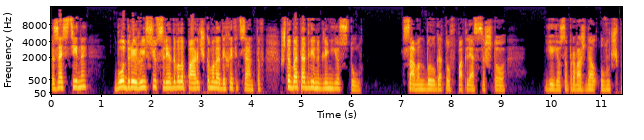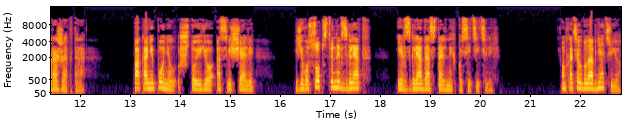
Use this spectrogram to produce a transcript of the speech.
За стены бодрой рысью следовала парочка молодых официантов, чтобы отодвинуть для нее стул. Сам он был готов поклясться, что ее сопровождал луч прожектора. Пока не понял, что ее освещали его собственный взгляд и взгляды остальных посетителей. Он хотел было обнять ее,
